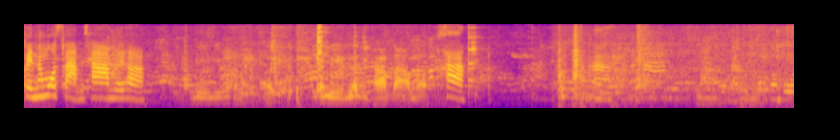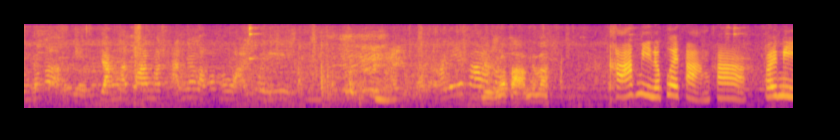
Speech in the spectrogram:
เป็นทั้งหมดสามชามเลยค่ะ นี่นี่ก็ทำเออแล้วมีเนื้อกี่ชามสามเหรอ ค่ะ อะอย่างอาจารย์มาฉันเนี่ยเราก็ถวายฟรีอันนี้ค่ะมีเนื้อสามใช่ไหมคะมีเนื้อเปื่อยสามค่ะเอ้ยมี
